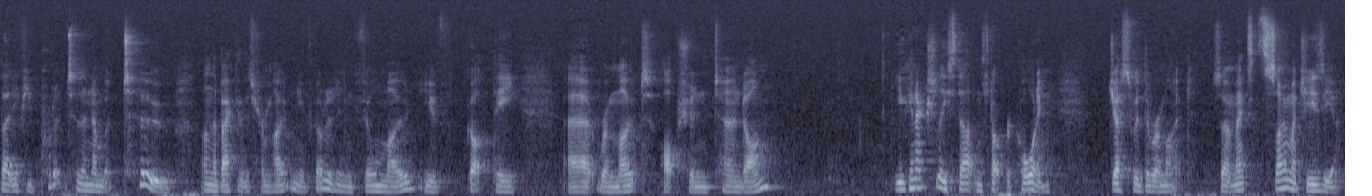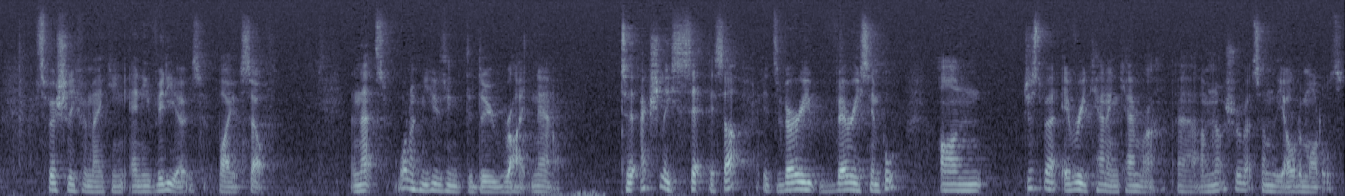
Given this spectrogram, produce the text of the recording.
But if you put it to the number two on the back of this remote and you've got it in film mode, you've got the uh, remote option turned on, you can actually start and stop recording just with the remote. So it makes it so much easier, especially for making any videos by yourself. And that's what I'm using to do right now. To actually set this up, it's very, very simple. On just about every Canon camera, uh, I'm not sure about some of the older models,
